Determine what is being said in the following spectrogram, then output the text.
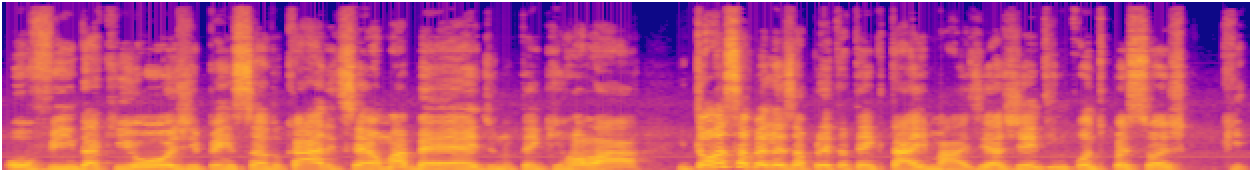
ouvindo aqui hoje pensando, cara, isso é uma bad, não tem que rolar. Então, essa beleza preta tem que estar tá aí mais. E a gente, enquanto pessoas, que,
